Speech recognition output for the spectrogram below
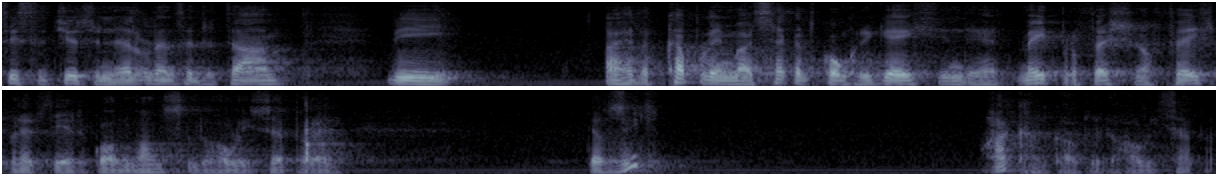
sister church in the Netherlands at the time, we, I had a couple in my second congregation, they had made profession of faith, perhaps they had gone once to the Holy Supper, and that was it. I can't go to the Holy Supper.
